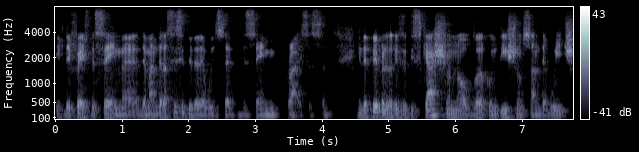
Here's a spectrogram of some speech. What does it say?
If they face the same uh, demand elasticity, they will set the same prices. In the paper, there is a discussion of conditions under which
